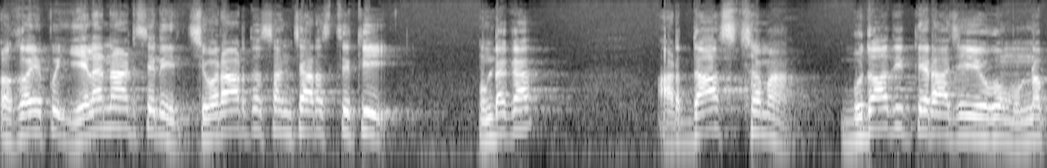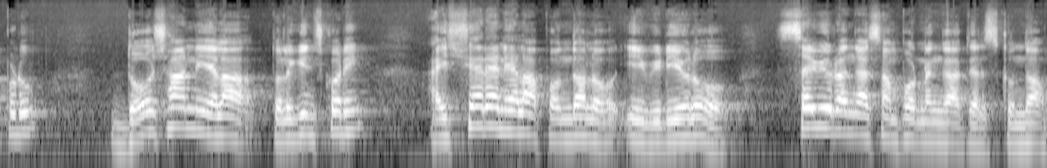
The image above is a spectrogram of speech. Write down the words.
ఒకవైపు ఏలనాటి శని చివరార్ధ సంచార స్థితి ఉండగా అర్ధాష్టమ బుధాదిత్య రాజయోగం ఉన్నప్పుడు దోషాన్ని ఎలా తొలగించుకొని ఐశ్వర్యాన్ని ఎలా పొందాలో ఈ వీడియోలో సవివరంగా సంపూర్ణంగా తెలుసుకుందాం.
